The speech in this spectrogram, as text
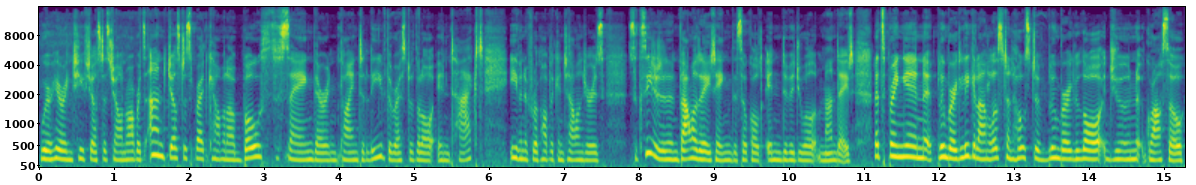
we're hearing Chief Justice John Roberts and Justice Brett Kavanaugh both saying they're inclined to leave the rest of the law intact, even if Republican challengers succeeded in invalidating the so called individual mandate. Let's bring in Bloomberg legal analyst and host of Bloomberg Law, June Grasso.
